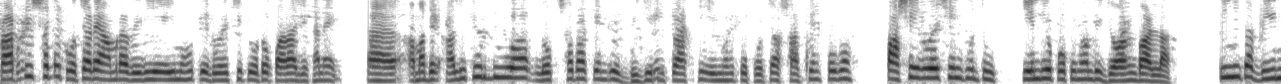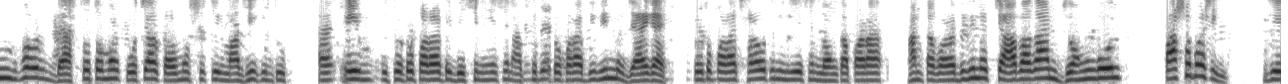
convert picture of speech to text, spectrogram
প্রার্থীর সাথে প্রচারে আমরা বেরিয়ে এই মুহূর্তে রয়েছি টোটোপাড়া যেখানে আমাদের আলিপুরদুয়ার লোকসভা কেন্দ্রের বিজেপি প্রার্থী এই মুহূর্তে প্রচার সারছেন এবং পাশে রয়েছেন কিন্তু কেন্দ্রীয় প্রতিমন্ত্রী জন বার্লা। তিনি তার দিনভর ব্যস্ততম প্রচার কর্মসূচির মাঝে কিন্তু এই টোটোপাড়াটি বেছে নিয়েছেন। আজকে টোটোপাড়া বিভিন্ন জায়গায় টোটোপাড়া ছাড়াও তিনি গিয়েছেন লঙ্কাপাড়া হান্টাপাড়া বিভিন্ন চা বাগান, জঙ্গল, পাশাপাশি যে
